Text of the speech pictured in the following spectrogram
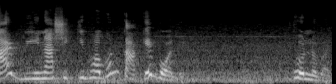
আর বিনাসিক্যী ভবন কাকে বলে? ধন্যবাদ।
